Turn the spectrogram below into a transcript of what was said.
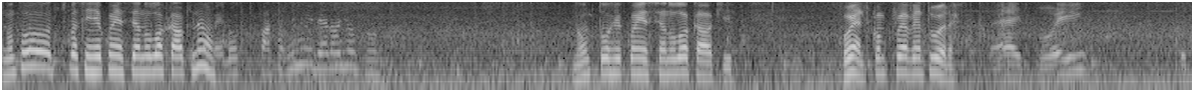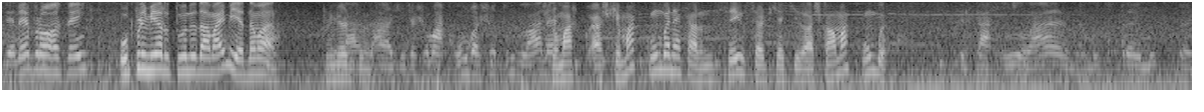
não tô, tipo assim, reconhecendo o local aqui, não. Também não faço a mínima ideia de onde eu tô. Não tô reconhecendo o local aqui. Wellington, como que foi a aventura? É, foi... Foi tenebrosa, hein? O primeiro túnel dá mais medo, né, mano? Primeiro a, túnel. a gente achou macumba, achou tudo lá, né? Achou ma- Acho que é macumba, né, cara? Não sei o certo que é aquilo. Acho que é uma macumba. Aquele carrinho lá, é muito estranho, muito estranho.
